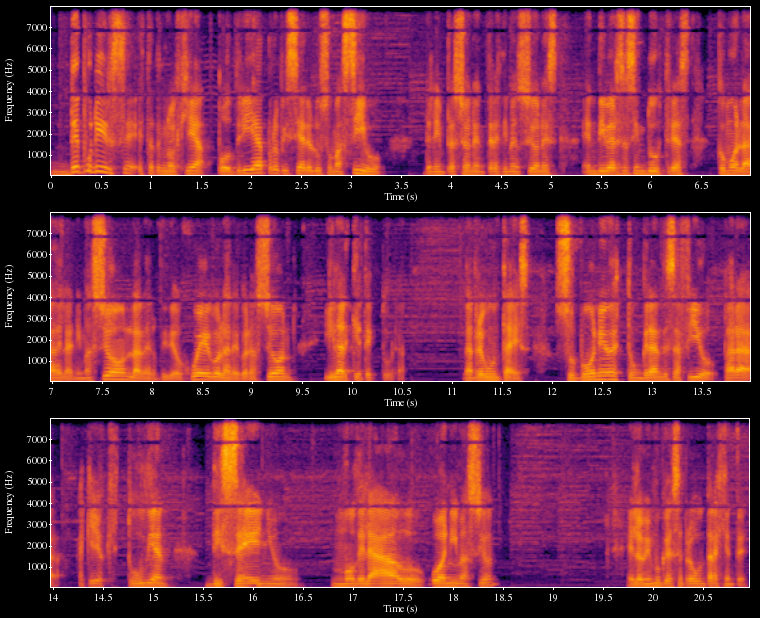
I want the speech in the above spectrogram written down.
de pulirse, esta tecnología podría propiciar el uso masivo de la impresión en tres dimensiones en diversas industrias como la de la animación, la del videojuego, la decoración y la arquitectura. La pregunta es, ¿supone esto un gran desafío para aquellos que estudian diseño, modelado o animación? Es lo mismo que se pregunta la gente.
